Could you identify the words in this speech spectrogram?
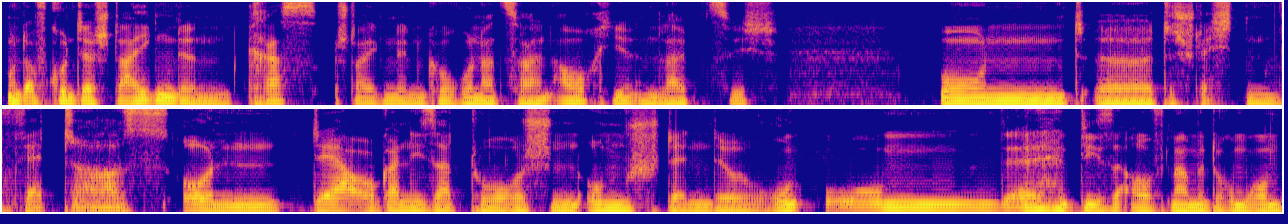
und aufgrund der steigenden, krass steigenden Corona-Zahlen auch hier in Leipzig und äh, des schlechten Wetters und der organisatorischen Umstände um äh, diese Aufnahme drumherum,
